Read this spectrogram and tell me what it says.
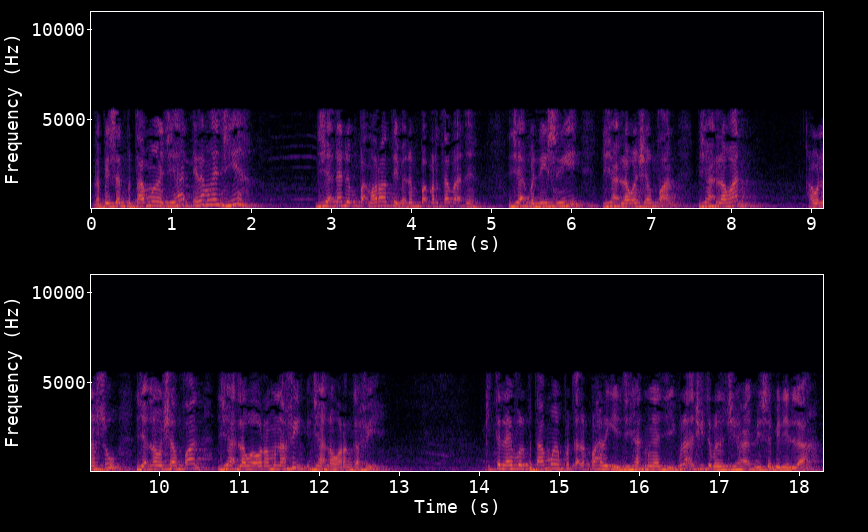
Lapisan pertama jihad ialah mengaji ya. Jihad ada empat maratib, ada empat martabatnya. Jihad berdiri sendiri, jihad lawan syaitan, jihad lawan hawa nafsu, jihad lawan syaitan, jihad lawan orang munafik, jihad lawan orang kafir. Kita level pertama pun tak lepas lagi Jihad mengaji. Kau nak cerita pasal jihad Bismillah.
